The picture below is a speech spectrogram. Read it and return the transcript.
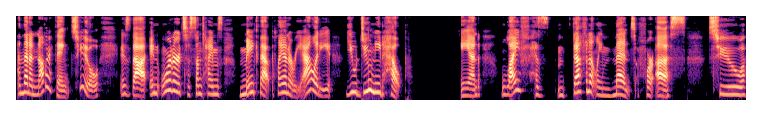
And then another thing, too, is that in order to sometimes make that plan a reality, you do need help. And life has definitely meant for us to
